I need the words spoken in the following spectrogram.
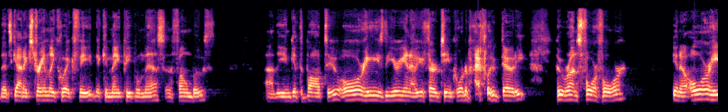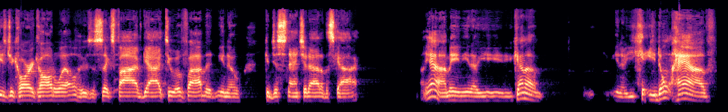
that's got extremely quick feet that can make people miss in the phone booth uh, that you can get the ball to. Or he's the, you know, your third team quarterback, Luke Doty, who runs 4 4. You know, or he's Jakari Caldwell, who's a six five guy, 205 that, you know, can just snatch it out of the sky. Yeah, I mean, you know, you, you kind of you know you can't you don't have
